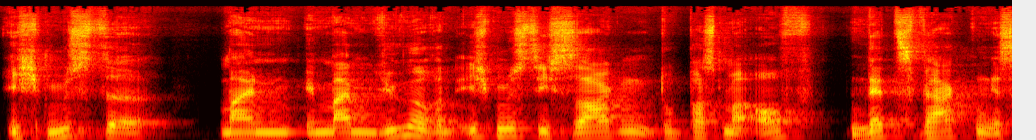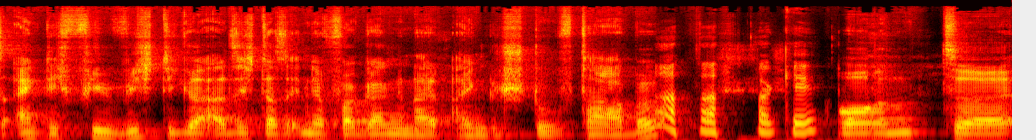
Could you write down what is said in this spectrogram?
ich müsste mein, in meinem jüngeren Ich müsste ich sagen, du pass mal auf, Netzwerken ist eigentlich viel wichtiger, als ich das in der Vergangenheit eingestuft habe. okay. Und äh,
